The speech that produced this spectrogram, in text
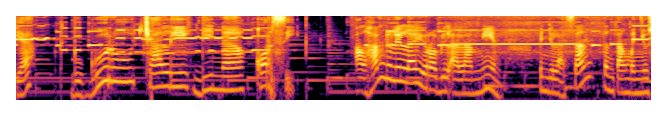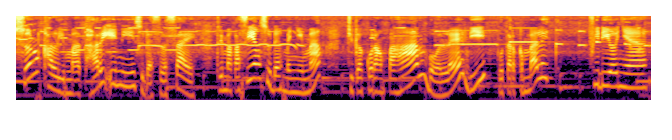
ya. Bu guru calik dina korsi. Alhamdulillahirabbil alamin. Penjelasan tentang menyusun kalimat hari ini sudah selesai. Terima kasih yang sudah menyimak. Jika kurang paham, boleh diputar kembali videonya.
